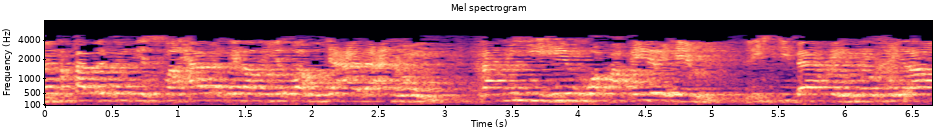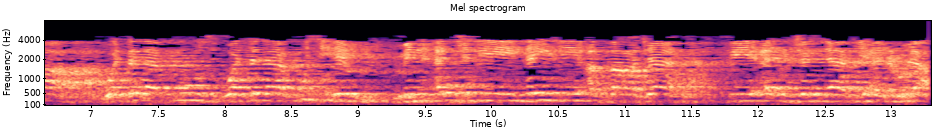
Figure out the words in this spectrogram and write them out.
منقبة للصحابة رضي الله تعالى عنهم غنيهم وفقيرهم لاستباقهم الخيرات وتنافس وتنافسهم من أجل نيل الدرجات في الجنات العلى.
